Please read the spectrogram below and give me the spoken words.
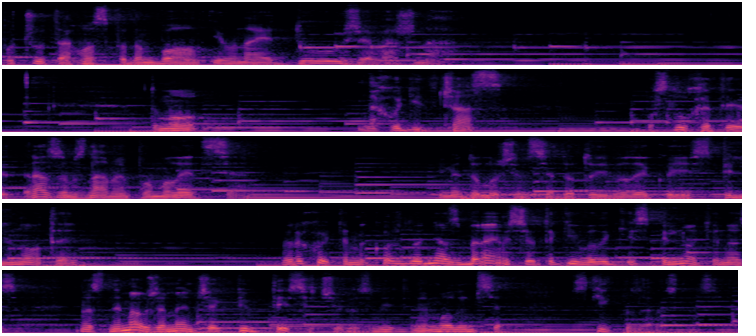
почута Господом Богом і вона є дуже важна. Тому знаходіть час послухати разом з нами помолитися, і ми долучимося до тої великої спільноти. Ви ми кожного дня збираємося в такій великій спільноті. У нас, нас нема вже менше як пів тисячі, розумієте? Ми молимося. Скільки зараз нас є?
